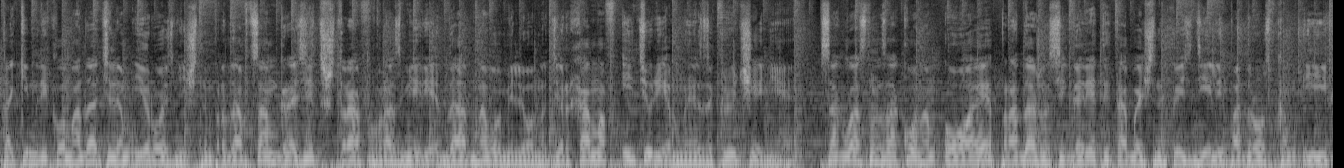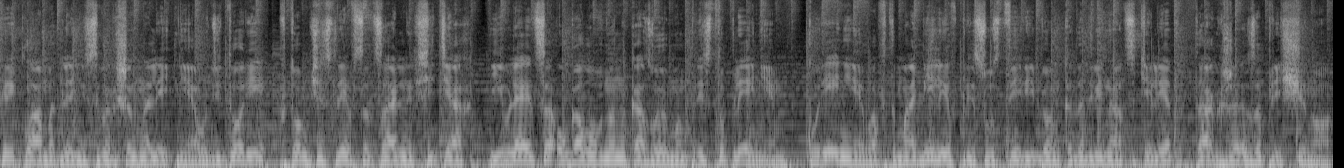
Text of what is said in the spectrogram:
Таким рекламодателям и розничным продавцам грозит штраф в размере до 1 миллиона дирхамов и тюремное заключение. Согласно законам ОАЭ, продажа сигарет и табачных изделий подросткам и их реклама для несовершеннолетней аудитории, в том числе в социальных сетях, является уголовно наказуемым преступлением. Курение в автомобиле в присутствии ребенка до 12 лет также запрещено.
